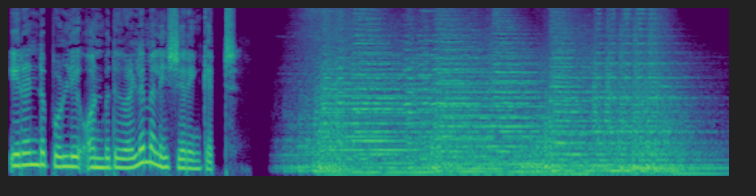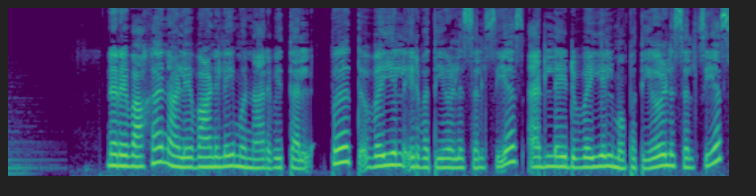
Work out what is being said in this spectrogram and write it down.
இரண்டு புள்ளி ஒன்பது ஏழு மலேசிய ரிங்கெட். நிறைவாக நாளை வானிலை முன் அறிவித்தல். பெர்த் வெயில் இருபத்தி ஏழு செல்சியஸ் அட்லைட் வெயில் முப்பத்தி ஏழு செல்சியஸ்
